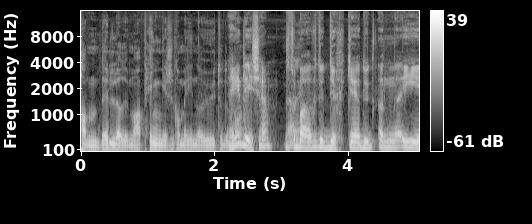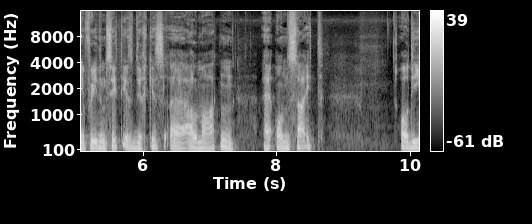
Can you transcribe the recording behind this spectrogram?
handel, og du må ha penger som kommer inn og ut. Og du må, Egentlig ikke. Hvis du bare hvis du dyrker du, I Freedom City så dyrkes uh, all maten uh, on site. Og de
